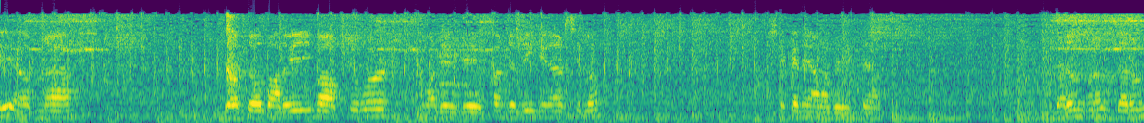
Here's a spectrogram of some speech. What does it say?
জানাচ্ছি আমরা গত বারোই বা অক্টোবর আমাদের যে ফান্ডেজিং ডিনার ছিল, সেখানে আমাদের একটা দারুণ দারুণ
